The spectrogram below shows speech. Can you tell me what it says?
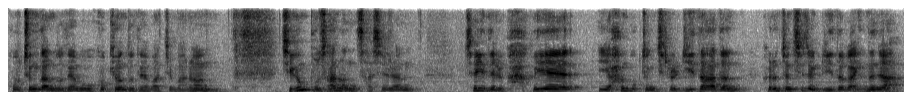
국 정당도 돼보고 국회의원도 돼봤지만은 지금 부산은 사실은 저희들 과거에 이 한국 정치를 리드하던 그런 정치적 리더가 있느냐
